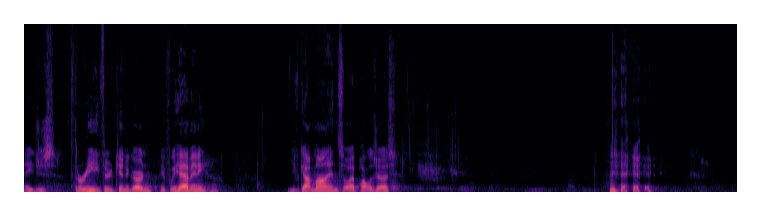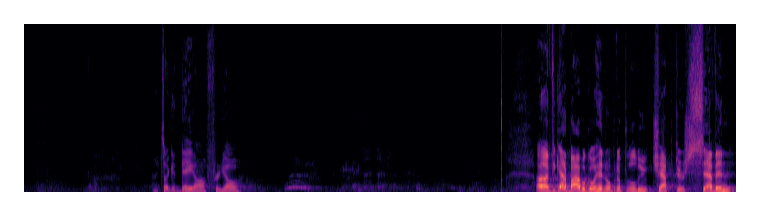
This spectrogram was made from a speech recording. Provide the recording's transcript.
ages three through kindergarten, if we have any. You've got mine, so I apologize. it's like a day off for y'all. Uh, if you got a Bible, go ahead and open up to Luke chapter 7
